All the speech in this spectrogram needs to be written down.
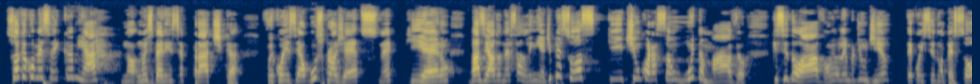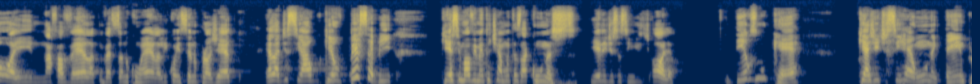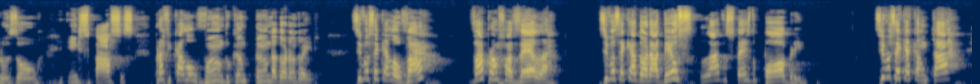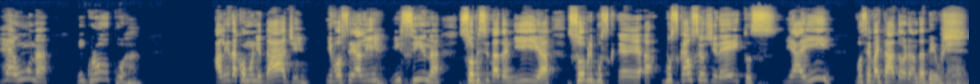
Só que eu comecei a caminhar numa experiência prática. Fui conhecer alguns projetos né, que eram baseados nessa linha, de pessoas que tinham um coração muito amável, que se doavam. Eu lembro de um dia ter conhecido uma pessoa e na favela, conversando com ela, ali conhecendo o projeto, ela disse algo que eu percebi que esse movimento tinha muitas lacunas. E ele disse assim: "Olha, Deus não quer que a gente se reúna em templos ou em espaços para ficar louvando, cantando, adorando a Ele. Se você quer louvar, vá para uma favela. Se você quer adorar a Deus, lave os pés do pobre. Se você quer cantar, reúna um grupo ali da comunidade e você ali ensina sobre cidadania, sobre bus é, buscar os seus direitos. E aí você vai estar adorando a Deus.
